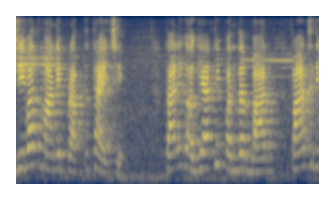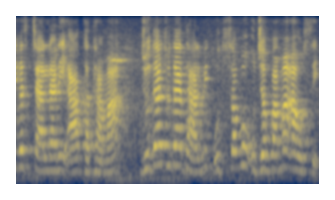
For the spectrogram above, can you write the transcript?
જીવાત્માને પ્રાપ્ત થાય છે. તારીખ અગિયારથી પંદર બાર પાંચ દિવસ ચાલનારી આ કથામાં જુદા જુદા ધાર્મિક ઉત્સવો ઉજવવામાં આવશે.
